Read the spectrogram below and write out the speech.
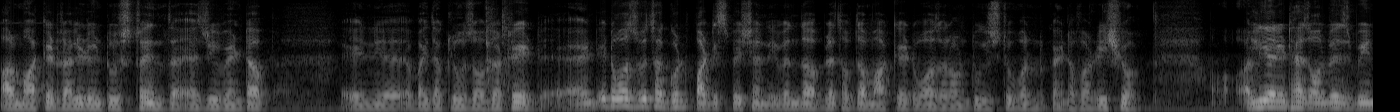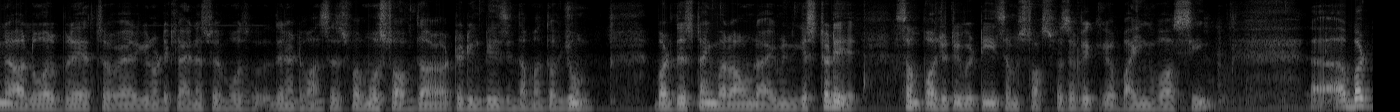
Our market rallied into strength as we went up in by the close of the trade, and it was with a good participation. Even the breadth of the market was around two is to one kind of a ratio earlier it has always been a lower breadth where you know decliners were more than advances for most of the trading days in the month of June. But this time around, I mean, yesterday, some positivity, some stock specific buying was seen. Uh, but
